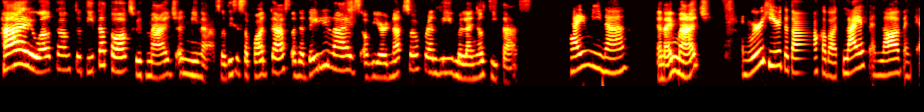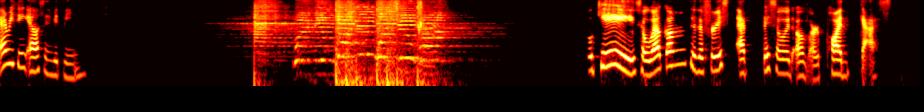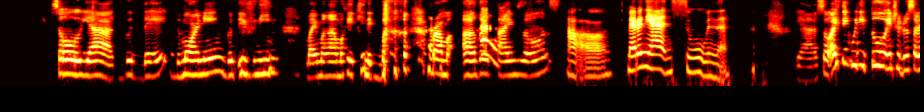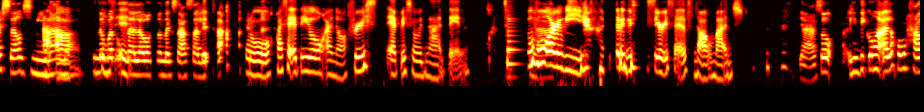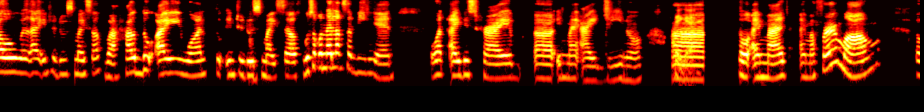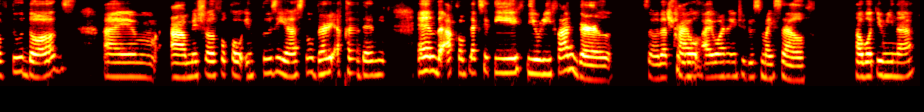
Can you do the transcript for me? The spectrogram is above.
Hi, welcome to Tita Talks with Madge and Mina. So this is a podcast on the daily lives of your not so friendly millennial titas. Hi, Mina. And I'm Madge. And we're here to talk about life and love and everything else in between. Okay, so welcome to the first episode of our podcast. So yeah, good day, good morning, good evening. May mga makikinig ba from other time zones? Oo. Meron yan soon. Yeah, so I think we need to introduce ourselves, Mina. No? Sino ba itong dalawang itong nagsasalita? True. Kasi ito yung ano, first episode natin. So, who are we? Introduce yourself now, Madge yeah, so hindi ko nga alam kung how will I introduce myself ba? How do I want to introduce myself? Gusto ko na lang sabihin what I describe uh, in my IG, no? Uh, so I'm mad. I'm a fur mom of two dogs. I'm a Michel Foucault enthusiast, so very academic, and a complexity theory fangirl. So that's True. how I want to introduce myself. How about you, Mina?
